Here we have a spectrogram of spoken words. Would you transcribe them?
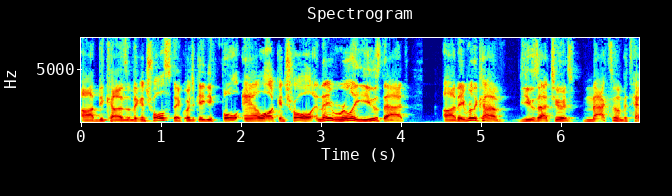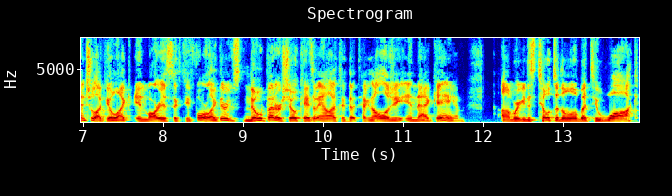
uh, because of the control stick, which gave you full analog control, and they really use that uh, they really kind of use that to its maximum potential. I feel like in Mario 64, like there's no better showcase of analog te- technology in that game, um, where you can just tilt it a little bit to walk,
